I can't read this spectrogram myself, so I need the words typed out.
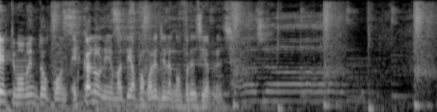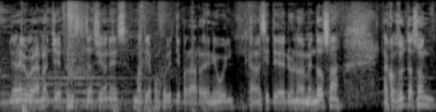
este momento con Scaloni y Matías Pajoletti en la conferencia de prensa. Lionel, buenas noches, felicitaciones. Matías Pajoletti para Red Newell, Canal 7 de 1 de Mendoza. Las consultas son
